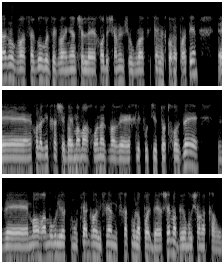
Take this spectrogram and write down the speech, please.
בוזגלו כבר סגור, זה כבר עניין של אה, חודש ימים שהוא כבר סיכם את כל הפרטים. אה, אני יכול להגיד לך שביממה האחרונה כבר אה, החליפו טיוטות חוזה, ומאור אמור להיות מוצג כבר לפני המשחק מול הפועל באר שבע ביום ראשון הקרוב.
